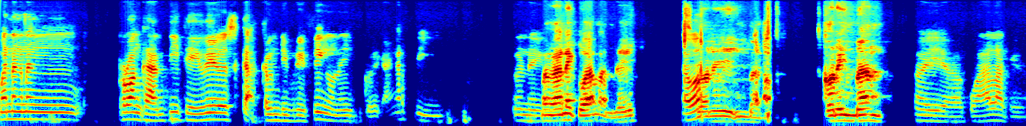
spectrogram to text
meneng nang ruang ganti dhewe wis gak gelem di briefing ngono iku gak ngerti. Ngono iku. Mangane kualat le. Apa? Skor imbang. Skor imbang. Oh iya, kualat ya.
